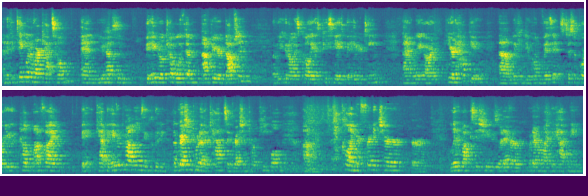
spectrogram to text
And if you take one of our cats home and you have some behavioral trouble with them after your adoption, you can always call the SPCA's behavior team and we are here to help you. Um, we can do home visits to support you, help modify cat behavior problems, including aggression toward other cats, aggression toward people, um, clawing your furniture, or litter box issues, whatever, whatever might be happening.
